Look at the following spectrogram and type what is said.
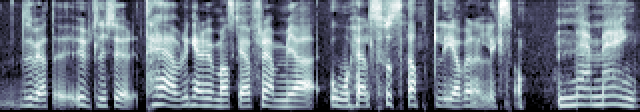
du vet, utlyser tävlingar hur man ska främja ohälsosamt leverne. Liksom. Nej men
